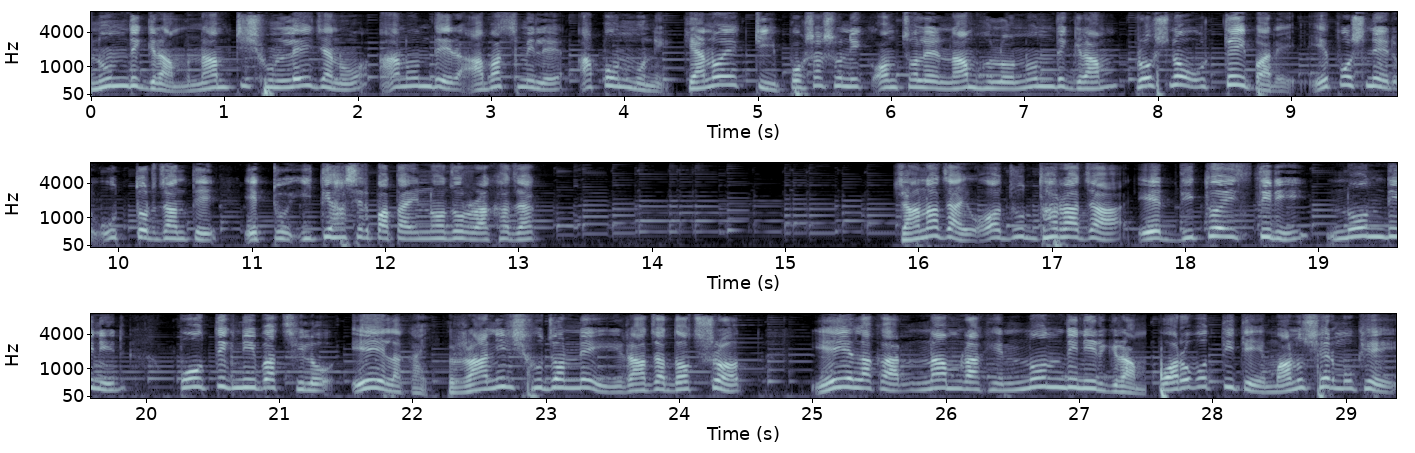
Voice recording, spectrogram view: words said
নন্দীগ্রাম নামটি শুনলেই যেন আনন্দের আভাস মিলে আপন মনে। কেন একটি প্রশাসনিক অঞ্চলের নাম হলো নন্দীগ্রাম? প্রশ্ন উঠতেই পারে। এ প্রশ্নের উত্তর জানতে একটু ইতিহাসের পাতায় নজর রাখা যাক। জানা যায়, অযোধ্যা রাজা এর দ্বিতীয় স্ত্রী নন্দিনীর পৌত্রিক নিবাস ছিল এ এলাকায়। রানীর সুজন্যেই রাজা দশরথ। এই এলাকার নাম রাখেন নন্দিনীর গ্রাম। পরবর্তীতে মানুষের মুখে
